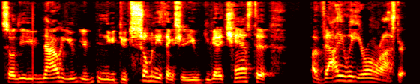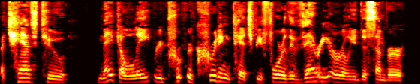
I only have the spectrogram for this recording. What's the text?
so you, now you, you, you do so many things here. You, you get a chance to evaluate your own roster, a chance to make a late recruiting pitch before the very early December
